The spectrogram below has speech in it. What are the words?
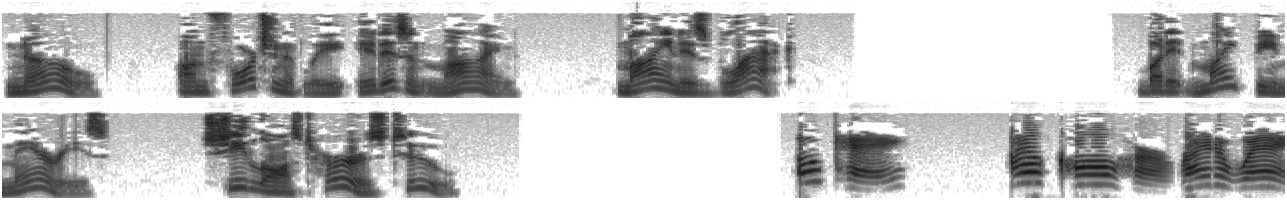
No. Unfortunately, it isn't mine. Mine is black. But it might be Mary's. She lost hers too. Okay. I'll call her right away.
